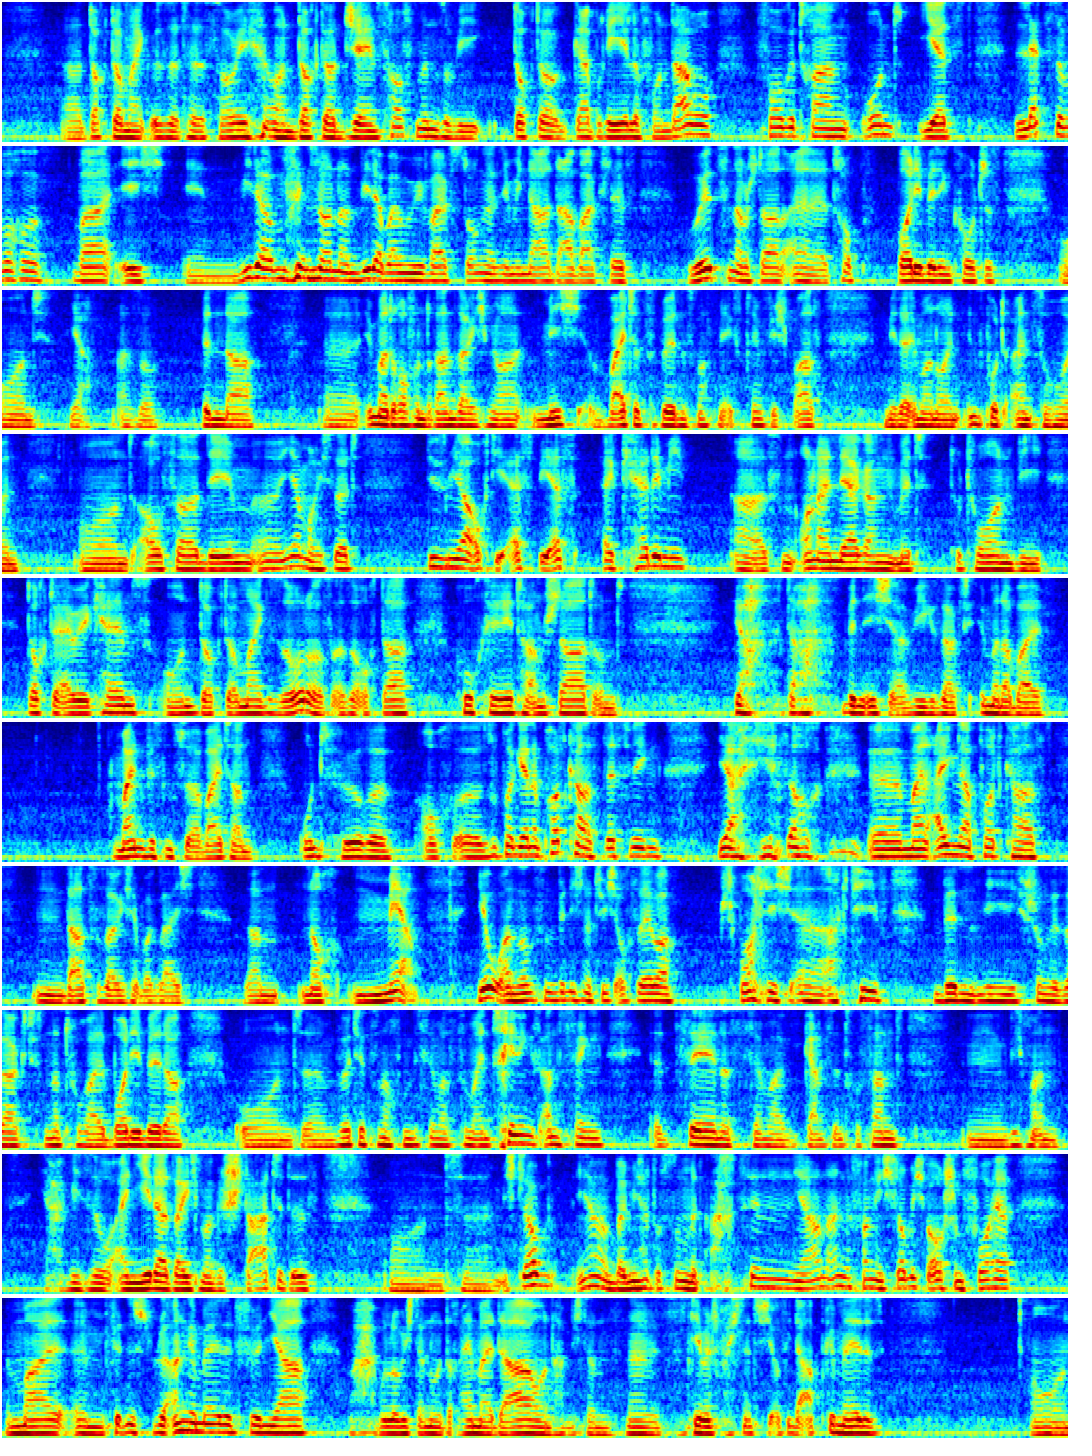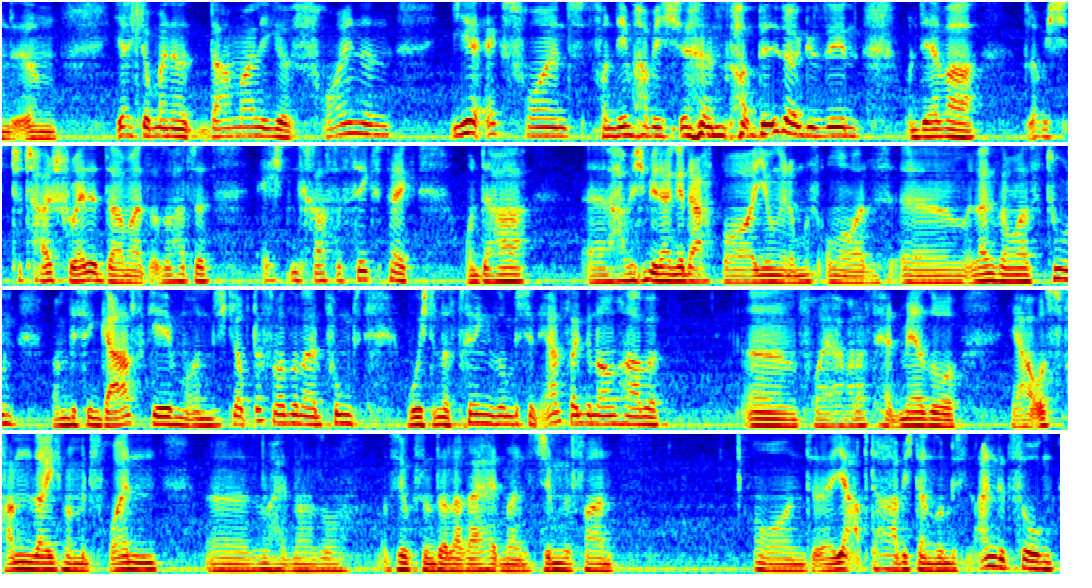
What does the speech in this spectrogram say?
äh, Dr. Mike Usatel, sorry, und Dr. James Hoffman sowie Dr. Gabriele Fondaro vorgetragen. Und jetzt, letzte Woche war ich in, wieder in London, wieder beim Revive Stronger Seminar. Da war Cliff Wilson am Start, einer der Top Bodybuilding Coaches. Und ja, also bin da äh, immer drauf und dran, sage ich mal, mich weiterzubilden. Es macht mir extrem viel Spaß, mir da immer neuen Input einzuholen. Und außerdem, äh, ja, mache ich seit diesem Jahr auch die SBS Academy. Äh, ist ein Online-Lehrgang mit Tutoren wie Dr. Eric Helms und Dr. Mike Soros, also auch da Hochgeräte am Start und ja, da bin ich, ja, wie gesagt, immer dabei, mein Wissen zu erweitern und höre auch äh, super gerne Podcasts. Deswegen ja jetzt auch äh, mein eigener Podcast. Hm, dazu sage ich aber gleich dann noch mehr. Jo, ansonsten bin ich natürlich auch selber sportlich äh, aktiv, bin, wie schon gesagt, Natural Bodybuilder und äh, wird jetzt noch ein bisschen was zu meinen Trainingsanfängen erzählen. Das ist ja immer ganz interessant, mh, hm, wie man ja, wie so ein jeder, sage ich mal, gestartet ist. Und äh, ich glaube, ja, bei mir hat das so mit 18 Jahren angefangen. Ich glaube, ich war auch schon vorher mal im Fitnessstudio angemeldet für ein Jahr, war, glaube ich, dann nur dreimal da und habe mich dann ne, dementsprechend natürlich auch wieder abgemeldet. Und ähm, ja, ich glaube, meine damalige Freundin, ihr Ex-Freund, von dem habe ich ein paar Bilder gesehen und der war, glaube ich, total shredded damals. Also hatte echt ein krasses Sixpack und da äh, habe ich mir dann gedacht, boah, Junge, du musst auch mal was, äh, langsam was tun, mal ein bisschen Gas geben. Und ich glaube, das war so ein Punkt, wo ich dann das Training so ein bisschen ernster genommen habe. Ähm, vorher war das halt mehr so, ja, aus Fun, sage ich mal, mit Freunden. Äh, sind wir halt mal so aus Jux und Dollerei halt mal ins Gym gefahren. Und äh, ja, ab da habe ich dann so ein bisschen angezogen.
